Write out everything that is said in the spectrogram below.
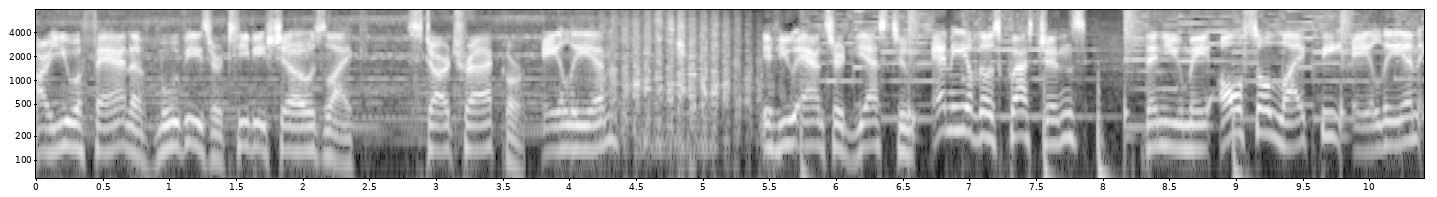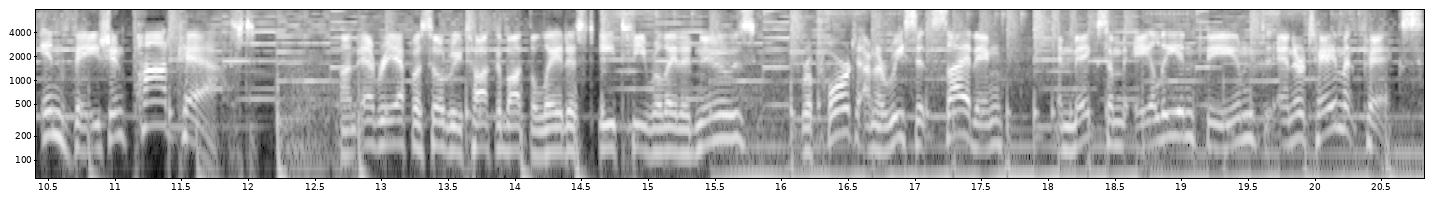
Are you a fan of movies or TV shows like Star Trek or Alien? If you answered yes to any of those questions, then you may also like the Alien Invasion podcast. On every episode, we talk about the latest ET related news, report on a recent sighting, and make some alien themed entertainment picks.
